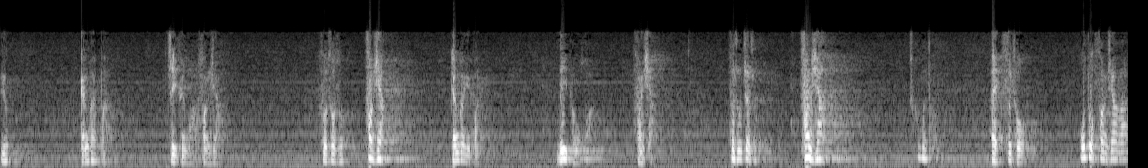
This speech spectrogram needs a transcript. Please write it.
哟。赶快把这一片花放下。佛陀说：“放下。”赶快又把那一盆花放下。佛陀再说：“放下。”这个我道，哎，佛陀，我都放下。了，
